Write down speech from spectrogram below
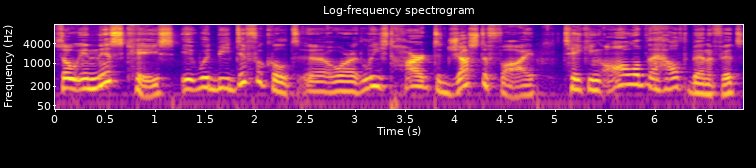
So in this case, it would be difficult uh, or at least hard to justify taking all of the health benefits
